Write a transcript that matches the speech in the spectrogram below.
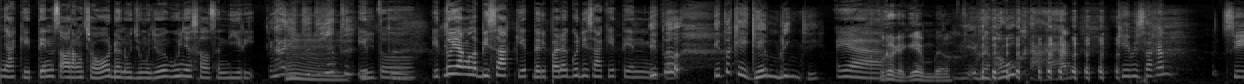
nyakitin seorang cowok dan ujung-ujungnya gue nyesel sendiri. Nah, itu dia tuh. Itu itu yang lebih sakit daripada gue disakitin Itu gitu. itu kayak gambling, sih. Iya. Gue kira kayak gembel. bukan. kayak misalkan si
